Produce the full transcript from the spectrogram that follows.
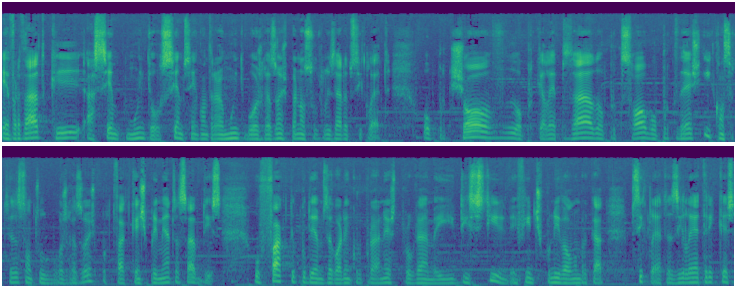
é verdade que há sempre muito, ou sempre se encontraram muito boas razões para não se utilizar a bicicleta. Ou porque chove, ou porque ela é pesada, ou porque sobe, ou porque desce, e com certeza são tudo boas razões, porque de facto quem experimenta sabe disso. O facto de podermos agora incorporar neste programa e de existir, enfim, disponível no mercado bicicletas elétricas,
